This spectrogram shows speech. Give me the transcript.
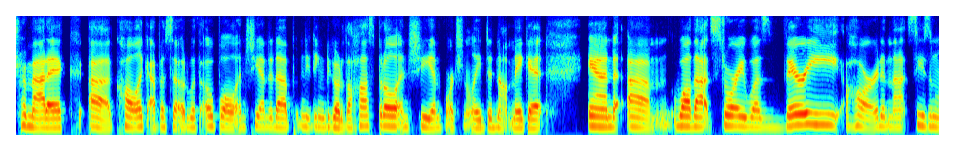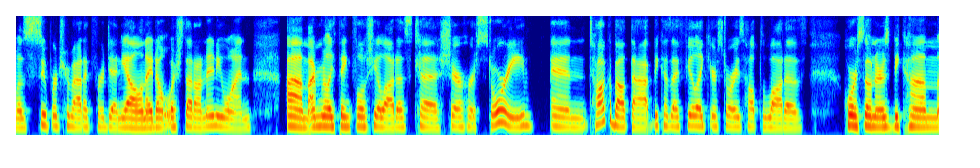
traumatic uh, colic episode with Opal, and she ended up needing to go to the hospital, and she unfortunately did not make it. And um, while that story was very hard and that season was super traumatic for Danielle, and I don't wish that on anyone, um, I'm really thankful she allowed us to share her story and talk about that because I feel like your stories helped a lot of horse owners become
